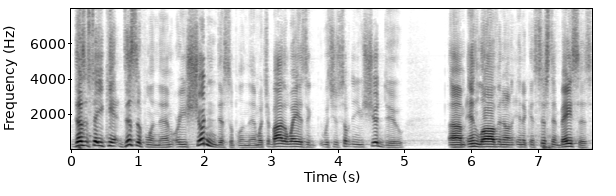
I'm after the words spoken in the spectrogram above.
It doesn't say you can't discipline them or you shouldn't discipline them, which, by the way, is a, which is something you should do um, in love and on in a consistent basis.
